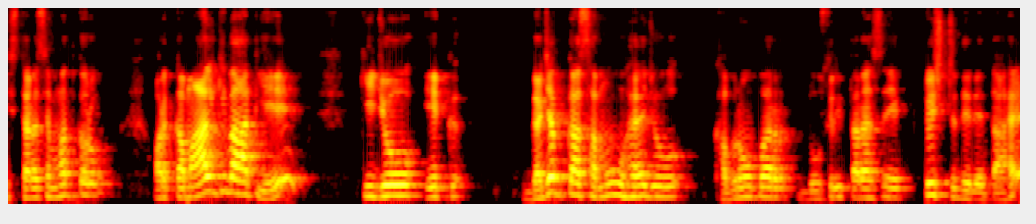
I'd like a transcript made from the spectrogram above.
इस तरह से मत करो। और कमाल की बात ये कि जो एक गजब का समूह है, जो खबरों पर दूसरी तरह से एक ट्विस्ट दे देता है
